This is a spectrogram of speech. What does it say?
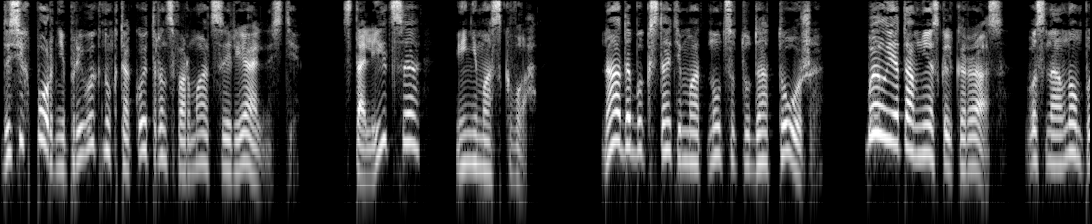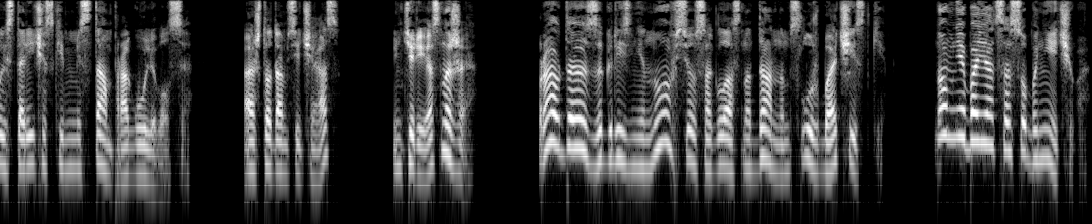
До сих пор не привыкну к такой трансформации реальности. Столица и не Москва. Надо бы, кстати, мотнуться туда тоже. Был я там несколько раз, в основном по историческим местам прогуливался. А что там сейчас? Интересно же. Правда, загрязнено все согласно данным службы очистки. Но мне бояться особо нечего.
